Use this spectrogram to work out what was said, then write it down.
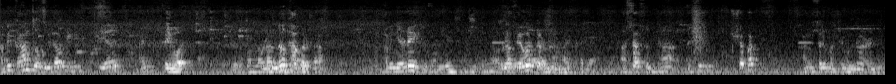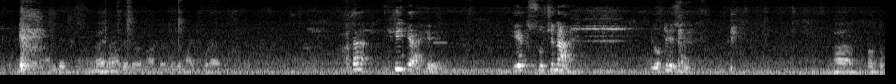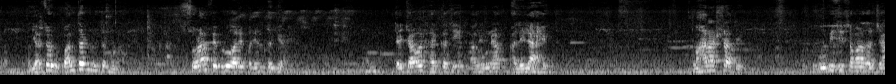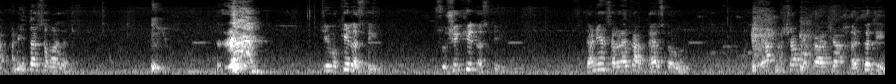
आम्ही काम करू without any fear and favour न घाबरता आम्ही निर्णय घेऊ. तुला फेवर करणार. असा सुद्धा अशी शपथ आम्ही सर्व मंत्रिमंडळाने घेतली. आता ही जी आहे ही एक सूचना आहे. नोटीस आहे. याचं रूपांतर नंतर होणार. सोळा फेब्रुवारीपर्यंत जे आहे त्याच्यावर हरकती मागवण्यात आलेल्या आहेत. महाराष्ट्रातील ओबीसी समाजाच्या आणि इतर समाजाच्या जे वकील असतील सुशिक्षित असतील त्याने या सगळ्याचा अभ्यास करून या अशा प्रकारच्या हरकती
